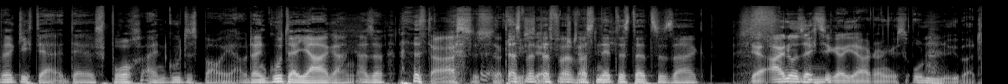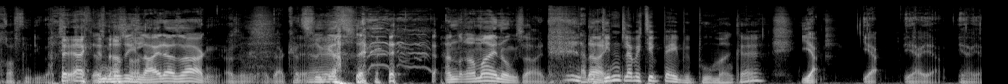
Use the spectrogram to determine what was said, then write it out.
wirklich der, der Spruch ein gutes Baujahr oder ein guter Jahrgang. Also, das ist dass man, dass man was Nettes dazu sagt. Der 61er Jahrgang ist unübertroffen, lieber Tim. Ja, genau. Das muss ich leider sagen. Also da kannst ja, du jetzt ja. anderer Meinung sein. Da Nein. beginnen, glaube ich, die Babyboomer, gell? Ja, ja, ja, ja, ja, ja.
